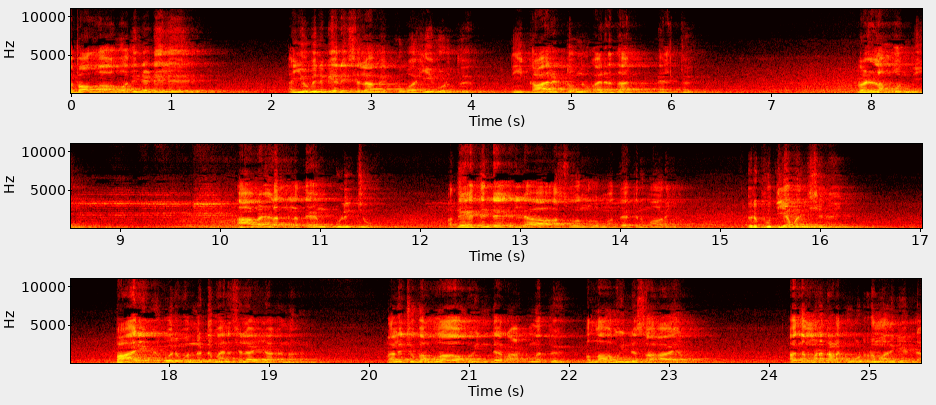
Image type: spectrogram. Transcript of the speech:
അപ്പോൾ അള്ളാഹു അതിന്റെ ഇടയിൽ അയ്യൂബ് നബി അലൈഹി സ്വലാമയ്ക്ക് വഹി കൊടുത്ത് നീ കാലിട്ടൊന്ന് വരതാൻ നിലത്ത്. വെള്ളം പൊന്തി. ആ വെള്ളത്തിൽ അദ്ദേഹം കുളിച്ചു. അദ്ദേഹത്തിന്റെ എല്ലാ അസുഖങ്ങളും അദ്ദേഹത്തിന് മാറി. ഒരു പുതിയ മനുഷ്യനായി. ഭാര്യയ്ക്ക് പോലും വന്നിട്ട് മനസ്സിലായില്ല എന്നാണ്. ആലോചിച്ചു അള്ളാഹുവിന്റെ റഹ്മത്ത് അള്ളാഹുവിന്റെ സഹായം. അത് നമ്മുടെ കണക്ക് കൂട്ടുന്ന മാതിരിയല്ല.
